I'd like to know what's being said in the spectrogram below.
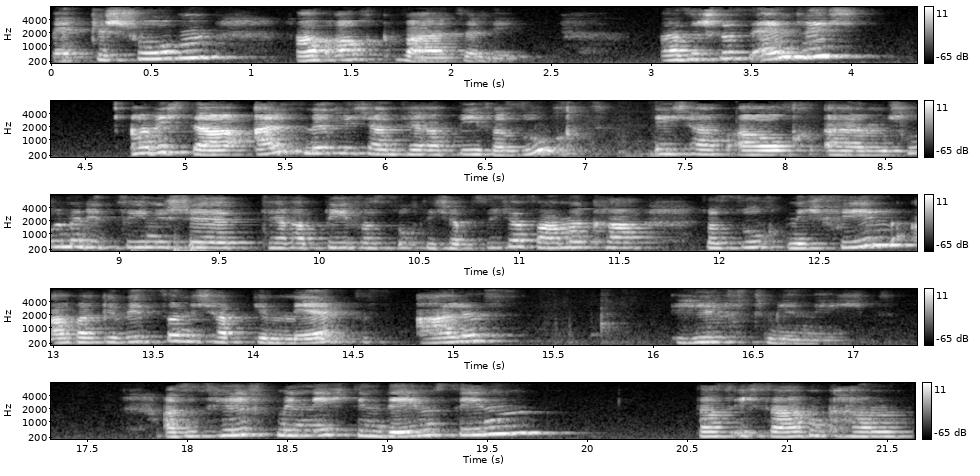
weggeschoben, habe auch Gewalt erlebt. Also schlussendlich habe ich da alles Mögliche an Therapie versucht ich habe auch ähm, schulmedizinische Therapie versucht, ich habe Psychopharmaka versucht, nicht viel, aber gewiss und ich habe gemerkt, dass alles hilft mir nicht. Also es hilft mir nicht in dem Sinn, dass ich sagen kann,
